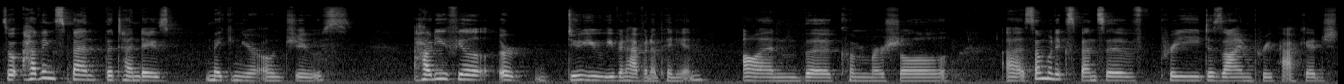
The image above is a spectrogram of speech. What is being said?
So, having spent the 10 days making your own juice, how do you feel, or do you even have an opinion on the commercial, uh, somewhat expensive, pre designed, pre packaged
